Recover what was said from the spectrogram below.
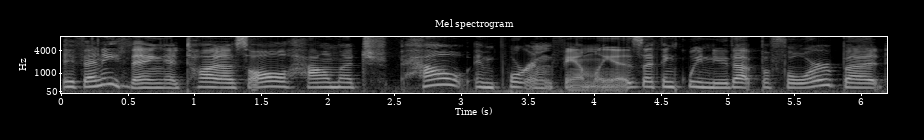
if anything, it taught us all how much, how important family is. I think we knew that before, but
